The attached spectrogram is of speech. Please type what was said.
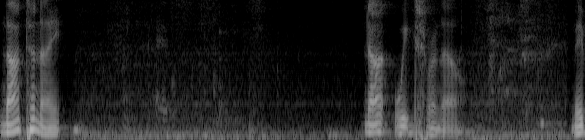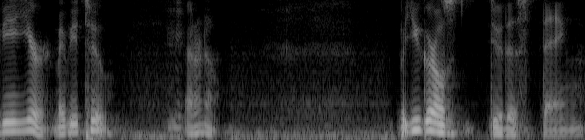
not tonight, not weeks from now, maybe a year, maybe two. I don't know. But you girls do this thing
